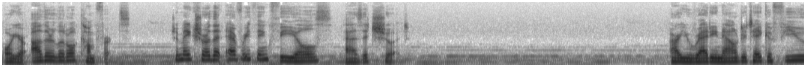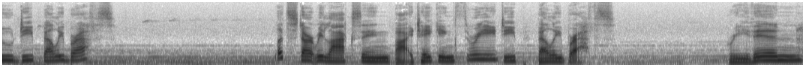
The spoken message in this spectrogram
or your other little comforts to make sure that everything feels as it should. Are you ready now to take a few deep belly breaths? Let's start relaxing by taking three deep belly breaths. Breathe in.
